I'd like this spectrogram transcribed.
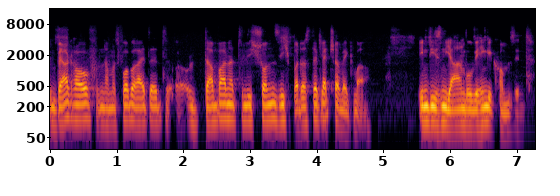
den Berg rauf und haben uns vorbereitet. Und da war natürlich schon sichtbar, dass der Gletscher weg war. In diesen Jahren, wo wir hingekommen sind.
